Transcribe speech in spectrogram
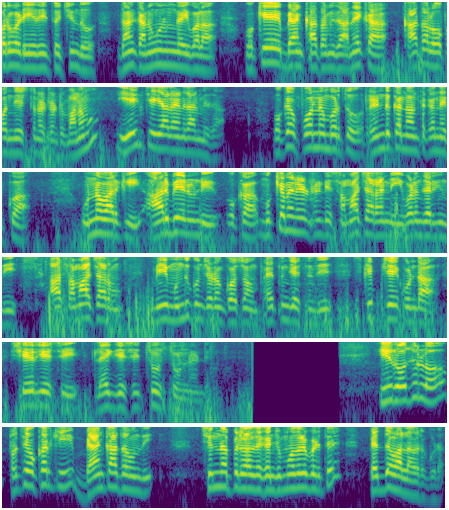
ఒరవడి ఏదైతే వచ్చిందో దానికి అనుగుణంగా ఇవాళ ఒకే బ్యాంక్ ఖాతా మీద అనేక ఖాతాలు ఓపెన్ చేస్తున్నటువంటి మనము ఏం చేయాలనే దాని మీద? ఒకే ఫోన్ నెంబర్తో రెండు కన్నా అంతకన్నా ఎక్కువ ఉన్నవారికి ఆర్బీఐ నుండి ఒక ముఖ్యమైనటువంటి సమాచారాన్ని ఇవ్వడం జరిగింది. ఆ సమాచారం మీ ముందుకు ఉంచడం కోసం ప్రయత్నం చేస్తుంది. స్కిప్ చేయకుండా షేర్ చేసి లైక్ చేసి చూస్తూ ఉండండి. ఈ రోజుల్లో ప్రతి ఒక్కరికి బ్యాంక్ ఖాతా ఉంది. చిన్న పిల్లల దగ్గర నుంచి మొదలు పెడితే పెద్దవాళ్ళ వరకు కూడా.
